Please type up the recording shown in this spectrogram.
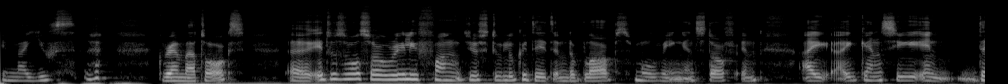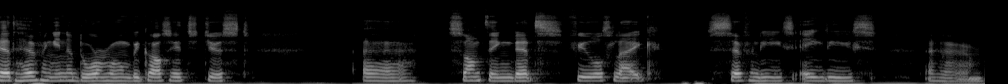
in my youth, grandma talks uh, it was also really fun just to look at it and the blobs moving and stuff and i i can see in that having in a dorm room because it's just uh, something that feels like 70s 80s um,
